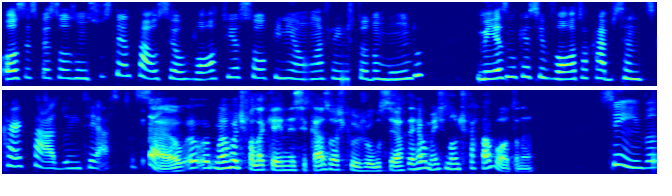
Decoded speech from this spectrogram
ou se as pessoas vão sustentar o seu voto e a sua opinião na frente de todo mundo, mesmo que esse voto acabe sendo descartado, entre aspas. Ah, eu, eu- mas eu vou te falar que aí nesse caso eu acho que o jogo certo é realmente não descartar voto, né? Sim, você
